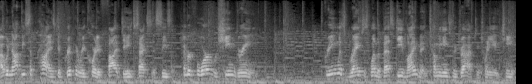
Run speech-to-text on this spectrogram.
I would not be surprised if Griffin recorded 5 to 8 sacks this season. Number 4, Rasheem Green. Green was ranked as one of the best D linemen coming into the draft in 2018,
